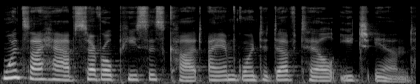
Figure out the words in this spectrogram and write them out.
Once I have several pieces cut, I am going to dovetail each end.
